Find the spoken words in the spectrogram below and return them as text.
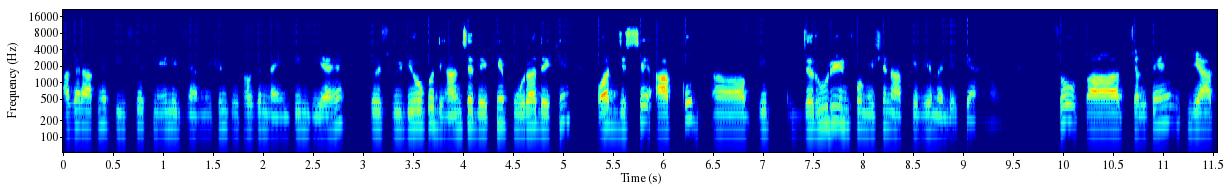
अगर आपने P C S main examination 2019 दिया है तो इस वीडियो को ध्यान से देखें, पूरा देखें, और जिससे आपको एक ज़रूरी इन्फॉर्मेशन आपके लिए मैं लेके आया हूँ। तो चलते हैं। ये आप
